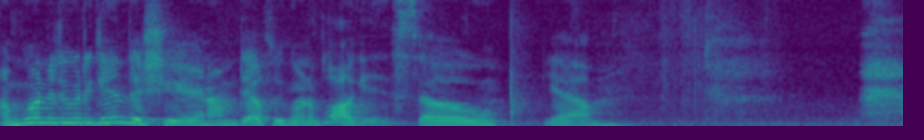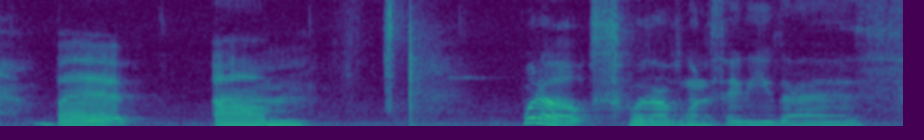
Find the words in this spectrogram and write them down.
I'm going to do it again this year, and I'm definitely going to vlog it. So yeah, but um, what else? was I was going to say to you guys?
